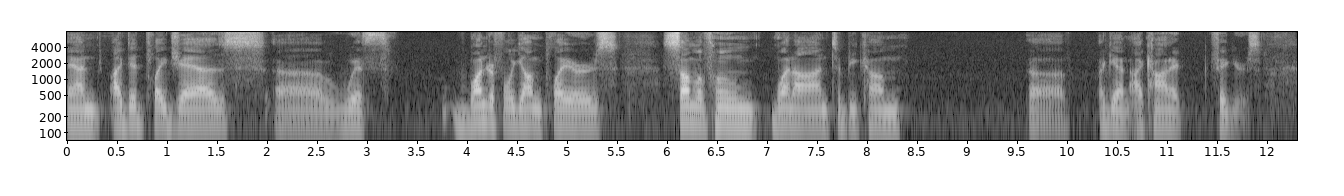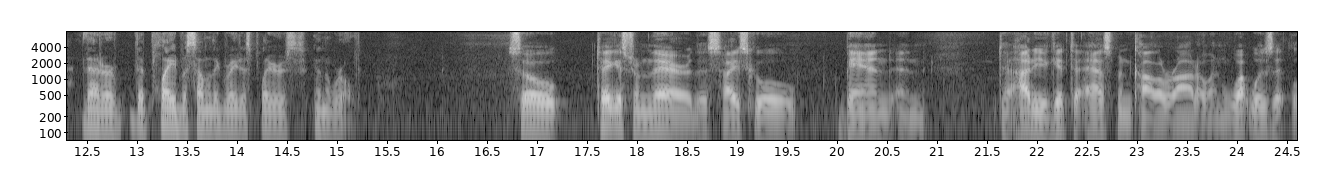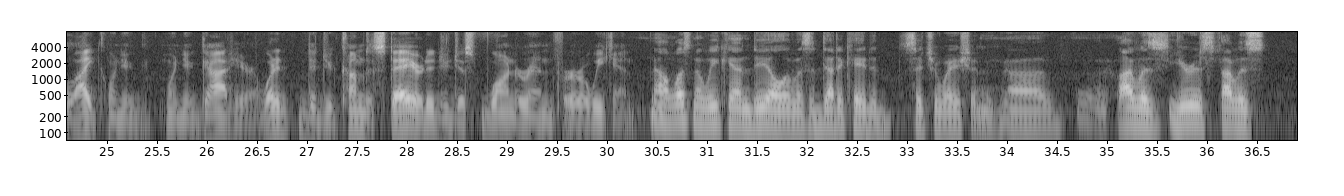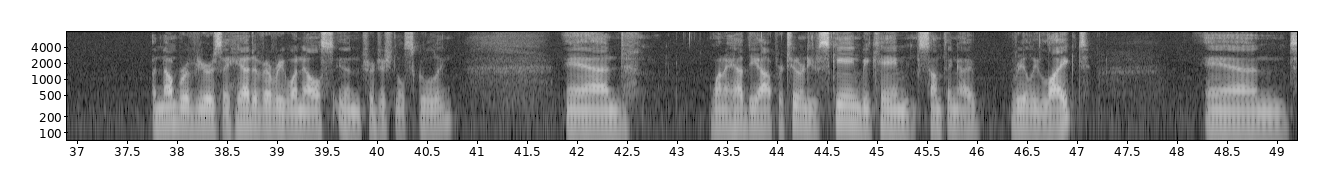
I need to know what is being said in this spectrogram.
and I did play jazz uh, with wonderful young players, some of whom went on to become, uh, again, iconic figures that are that played with some of the greatest players in the world. So, take us from there. This high school band, and to, how do you get to Aspen, Colorado, and what was it like when you when you got here? What did, did you come to stay, or did you just wander in for a weekend? No, it wasn't a weekend deal. It was a dedicated situation. Uh, I was years. I was a number of years ahead of everyone else in traditional schooling, and when I had the opportunity, skiing became something I really liked, and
